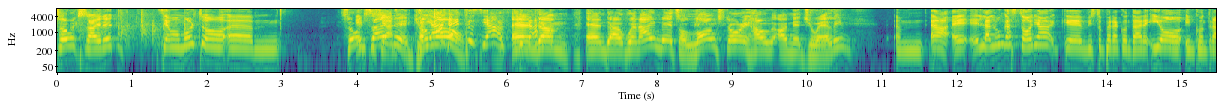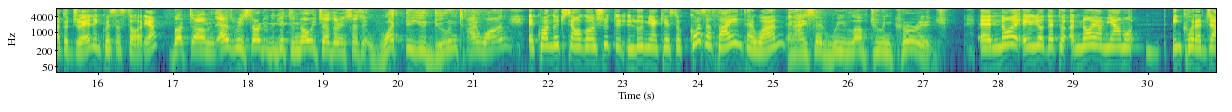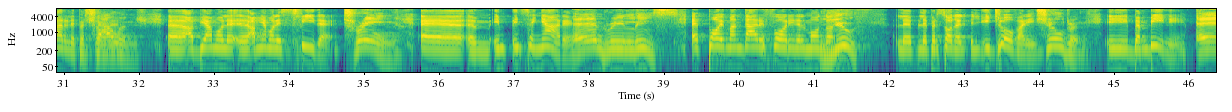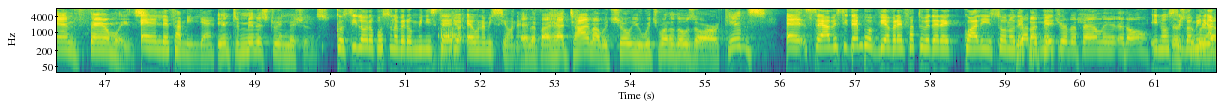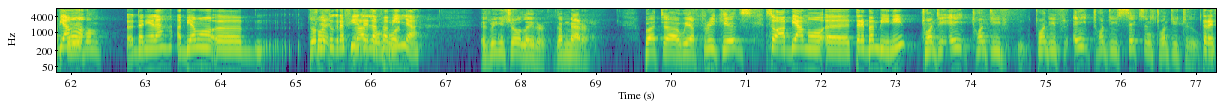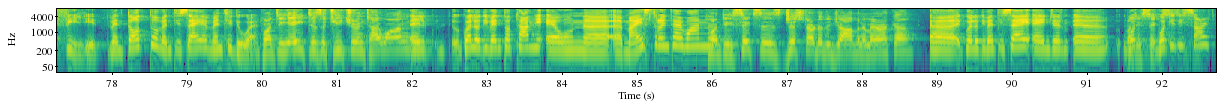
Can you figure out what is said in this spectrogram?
So excited. Siamo molto ehm, So excited. Come Yeah, on. entusiasti. And, um, and uh, when I met, it's a long story how I met Joelle. ehm, ah, è, è la lunga storia che vi sto per raccontare. Io ho incontrato Joel in questa storia But um, said, do do e quando ci siamo conosciuti lui mi ha chiesto cosa fai in Taiwan And I said, We love to encourage, e, noi, e gli ho detto noi amiamo incoraggiare le persone. challenge, Eh, abbiamo le, eh, amiamo le sfide, train, eh, ehm, in- insegnare. And release. E poi mandare fuori nel mondo le, le persone, i giovani, children, i bambini. And families. E le famiglie. into ministry and missions. Così loro possono avere un ministero e una missione. And if I had time, I would show you which one of those are our kids. E se avessi tempo vi avrei fatto vedere quali sono dei bambini, i nostri bambini. Abbiamo, eh, Daniela, abbiamo eh, okay. fotografie Not della so famiglia? As we can show later, doesn't matter. But uh, we have three kids So, abbiamo eh, tre bambini, 28, 20, 28, 26, and 22. tre figli, 28, 26 e 22. 28 is a teacher in Taiwan. Il- quello di 28 anni è un eh, maestro in Taiwan, 26 is just started a job in America. eh, quello di 26 è in Germania. what, 26. what did he start?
